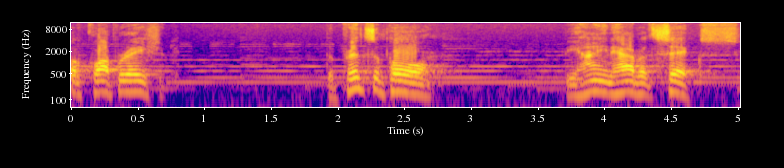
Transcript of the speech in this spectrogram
of cooperation. The principle behind habit six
